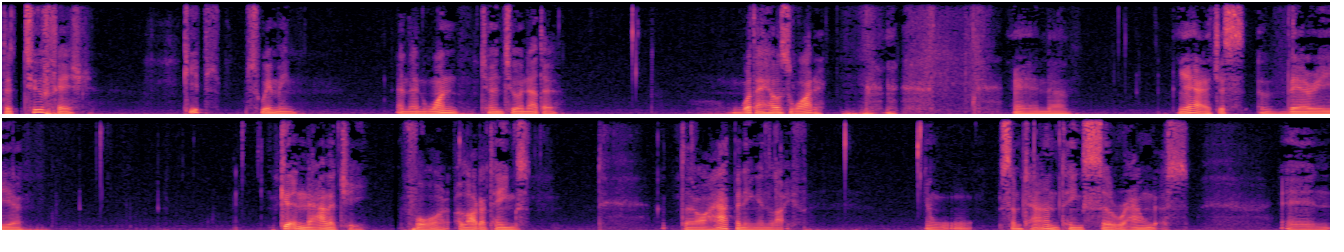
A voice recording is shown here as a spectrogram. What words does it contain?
The two fish keep swimming, and then one turn to another. What the hell's water? and uh, yeah, it's just a very uh, good analogy for a lot of things that are happening in life. Sometimes things surround us, and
